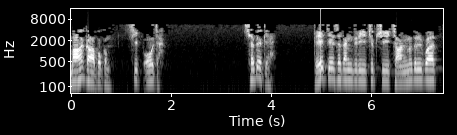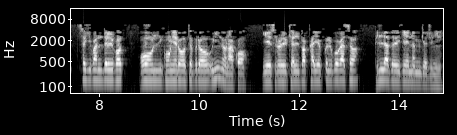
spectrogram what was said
마가복음 15장. 새벽에 대제사장들이 즉시 장로들과 서기관들 곧 온 공회로 더불어 의논하고 예수를 결박하여 끌고 가서 빌라도에게 넘겨주니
